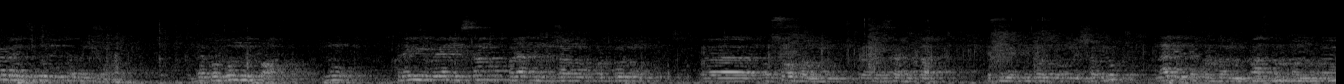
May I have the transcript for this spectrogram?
скарга зводиться до чого? Закордонний паспорт. Ну, в країні стан порядком державного кордону е, особам, е, скажімо так, таким як підозрюваний Шавлюк, навіть закордонним паспортом е,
